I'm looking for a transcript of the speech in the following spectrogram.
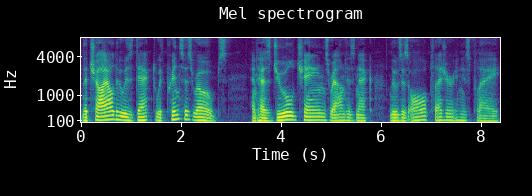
The child who is decked with prince's robes and has jeweled chains round his neck loses all pleasure in his play.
